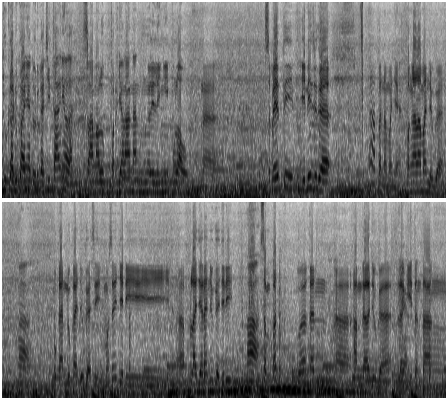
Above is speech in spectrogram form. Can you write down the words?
duka dukanya tuh, duka citanya lah selama lu perjalanan mengelilingi pulau? nah seperti ini juga apa namanya pengalaman juga. Nah, bukan duka juga sih maksudnya jadi uh, pelajaran juga. Jadi ah, sempet gua kan uh, amdal juga lagi tentang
